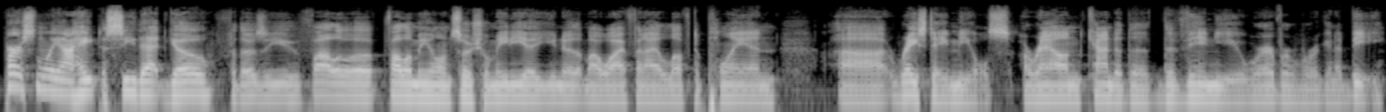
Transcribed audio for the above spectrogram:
personally, I hate to see that go. For those of you who follow up, follow me on social media, you know that my wife and I love to plan uh, race day meals around kind of the the venue wherever we're going to be.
